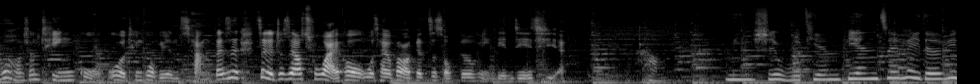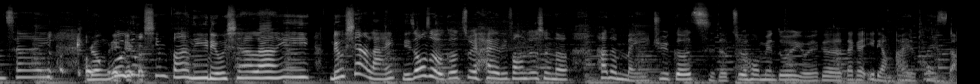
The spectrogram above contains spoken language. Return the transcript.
我好像听过，我有听过别人唱，但是这个就是要出来后，我才有办法跟这首歌名连接起来。你是我天边最美的云彩，让我用心把你留下来，留下来。你知道这首歌最嗨的地方就是呢，它的每一句歌词的最后面都会有一个大概一两拍的空档，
